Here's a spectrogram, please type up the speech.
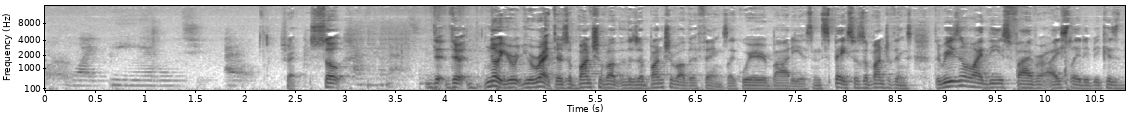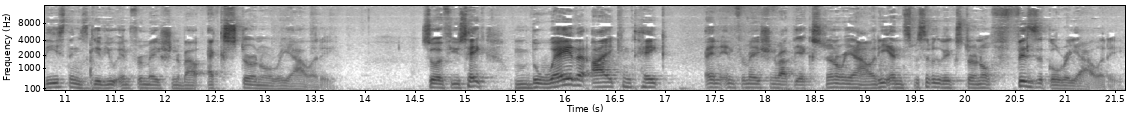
or like being able to. I don't. Right. So I can come back. To th- there, no, you're you're right. There's a bunch of other there's a bunch of other things like where your body is in space. There's a bunch of things. The reason why these five are isolated because these things give you information about external reality. So if you take the way that I can take an information about the external reality and specifically the external physical reality.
